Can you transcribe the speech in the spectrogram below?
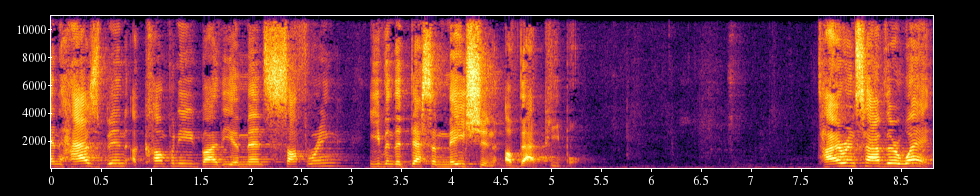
and has been accompanied by the immense suffering, even the decimation of that people. Tyrants have their way.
